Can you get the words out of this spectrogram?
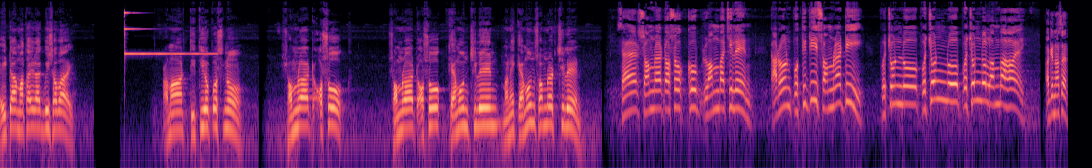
এইটা মাথায় রাখবি সবাই। আমার তৃতীয় প্রশ্ন। সম্রাট অশোক। সম্রাট অশোক কেমন ছিলেন? মানে কেমন সম্রাট ছিলেন? স্যার সম্রাট অশোক খুব লম্বা ছিলেন কারণ প্রতিটি সম্রাটই প্রচণ্ড প্রচণ্ড প্রচণ্ড লম্বা হয়। আগে না স্যার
